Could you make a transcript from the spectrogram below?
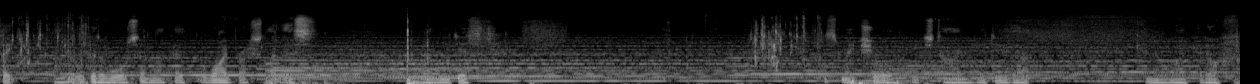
take a little bit of water, like a, a wide brush like this, and you just just make sure each time you do that, kind of wipe it off.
